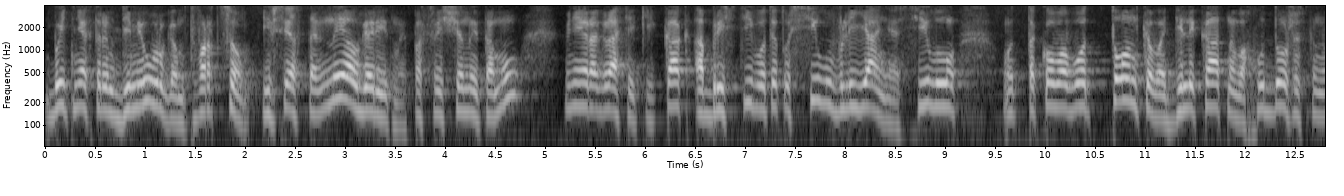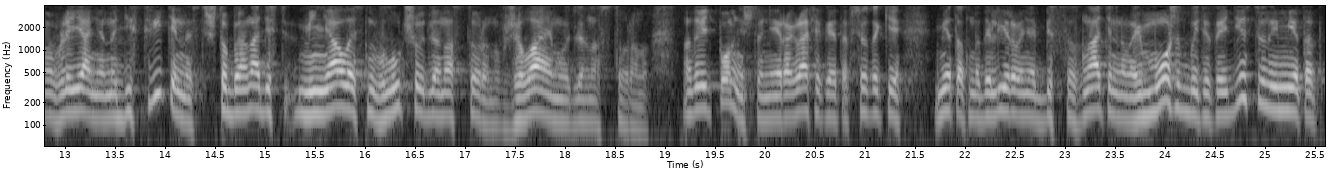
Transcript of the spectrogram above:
быть некоторым демиургом, творцом? И все остальные алгоритмы посвящены тому, в нейрографике, как обрести вот эту силу влияния, силу вот такого вот тонкого, деликатного, художественного влияния на действительность, чтобы она менялась ну, в лучшую для нас сторону, в желаемую для нас сторону. Надо ведь помнить, что нейрографика это все-таки метод моделирования бессознательного, и может быть это единственный метод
